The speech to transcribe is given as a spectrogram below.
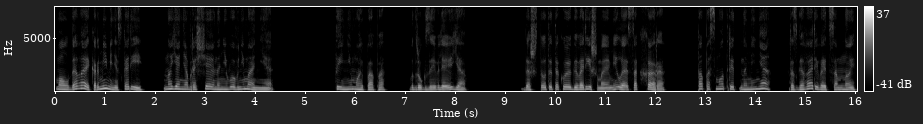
Мол, давай, корми меня скорей. Но я не обращаю на него внимания. «Ты не мой папа», — вдруг заявляю я. «Да что ты такое говоришь, моя милая Сакхара?» Папа смотрит на меня, разговаривает со мной,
